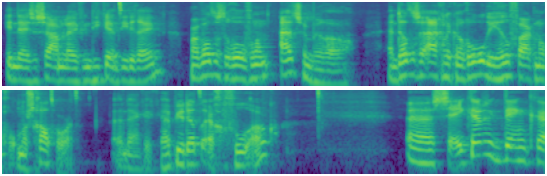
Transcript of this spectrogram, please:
in deze samenleving, die kent iedereen. Maar wat is de rol van een uitzendbureau? En dat is eigenlijk een rol die heel vaak nog onderschat wordt, eh, denk ik. Heb je dat gevoel ook? Uh, zeker. Ik denk, uh,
